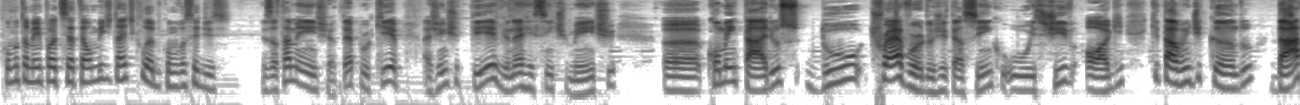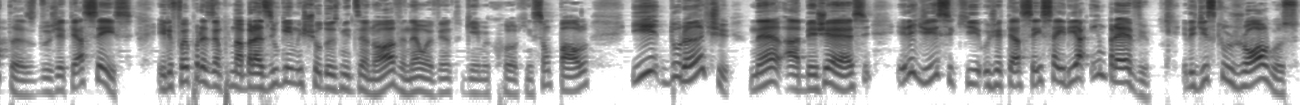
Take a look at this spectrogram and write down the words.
como também pode ser até o Midnight Club, como você disse. Exatamente, até porque a gente teve, né, recentemente uh, comentários do Trevor do GTA V, o Steve Ogg, que estava indicando datas do GTA 6. Ele foi, por exemplo, na Brasil Game Show 2019, né, um evento gamer que rolou aqui em São Paulo, e durante né, a BGS, ele disse que o GTA 6 sairia em breve. Ele disse que os jogos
